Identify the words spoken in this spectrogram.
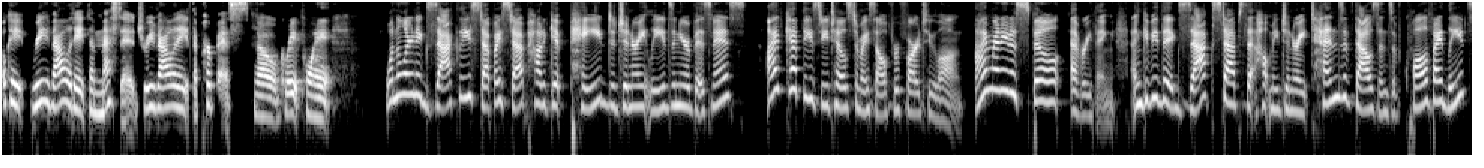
Okay, revalidate the message, revalidate the purpose. No, great point. Want to learn exactly step by step how to get paid to generate leads in your business? I've kept these details to myself for far too long. I'm ready to spill everything and give you the exact steps that help me generate tens of thousands of qualified leads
